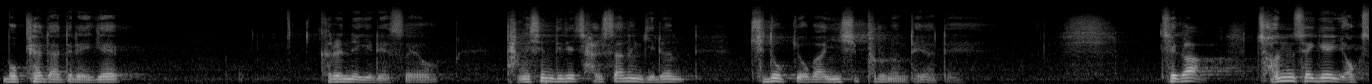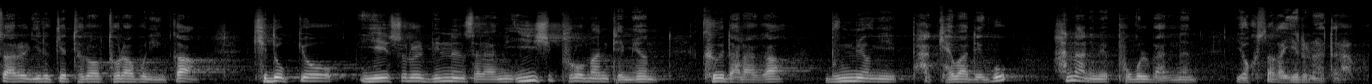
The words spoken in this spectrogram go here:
목회자들에게 그런 얘기를 했어요. 당신들이 잘 사는 길은 기독교가 20%는 돼야 돼. 제가 전 세계 역사를 이렇게 돌아보니까 기독교 예수를 믿는 사람이 20%만 되면 그 나라가 문명이 개화되고 하나님의 복을 받는 역사가 일어나더라고요.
